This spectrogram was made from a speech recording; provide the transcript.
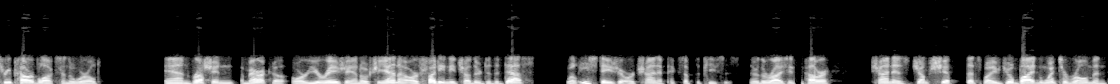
three power blocks in the world and Russia and America or Eurasia and Oceania are fighting each other to the death, while East Asia or China picks up the pieces. They're the rising power. China has jumped ship. That's why Joe Biden went to Rome and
